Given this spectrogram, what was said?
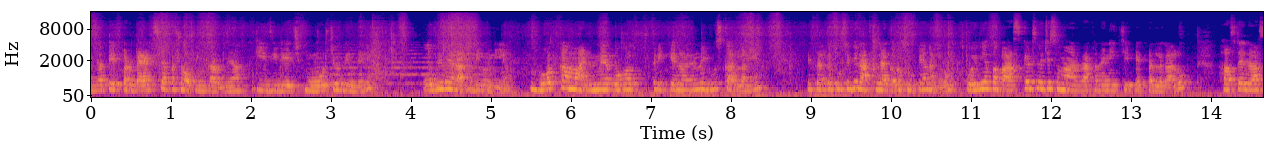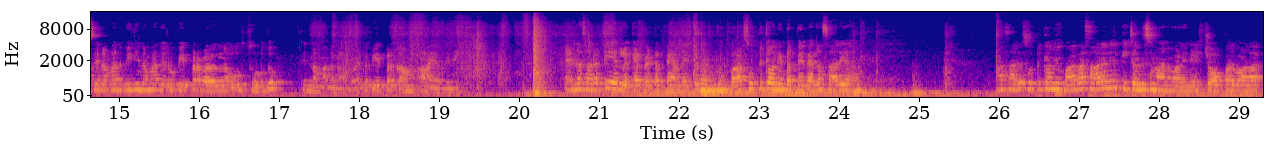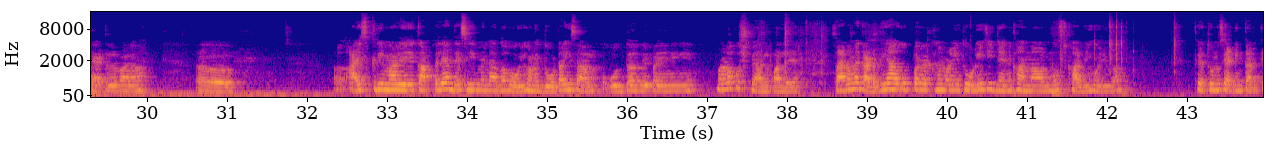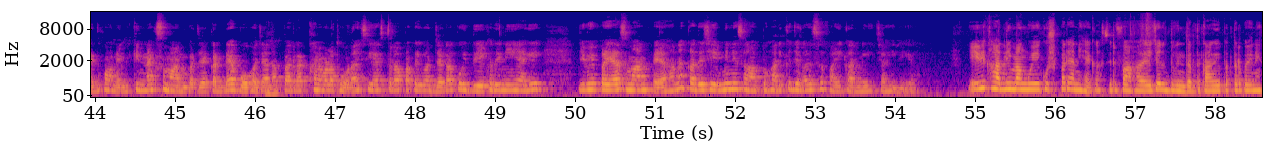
ਜਾਂ ਪੇਪਰ ਬੈਗਸ ਤੇ ਆਪਾਂ ਸ਼ਾਪਿੰਗ ਕਰਦੇ ਆ ਈਜ਼ੀ ਡੇ ਚ ਮੋਰ ਚ ਉਹ ਦਿੰਦੇ ਨੇ। ਉਹ ਵੀ ਮੈਂ ਰੱਖਦੀ ਹੁੰਦੀ ਆ ਬਹੁਤ ਕੰਮ ਆਉਂਦੇ ਮੈਂ ਬਹੁਤ ਤਰੀਕੇ ਨਾਲ ਇਹਨੂੰ ਯੂਜ਼ ਕਰ ਲੈਂਦੀ ਆ ਇਸ ਕਰਕੇ ਤੁਸੀਂ ਵੀ ਰੱਖ ਲਿਆ ਕਰੋ, ਸੁੱਟਿਆ ਨਾ ਕਰੋ। ਕੋਈ ਵੀ ਆਪਾਂ ਬਾਸਕਟਸ ਵਿੱਚ ਸਮਾਨ ਰੱਖਦੇ ਨੀਚੇ ਪੇਪਰ ਲਗਾ ਲਓ। ਹਫ਼ਤੇ 10 ਦਿਨਾਂ ਬਾਅਦ 20 ਦਿਨਾਂ ਬਾਅਦ ਜਦੋਂ ਪੇਪਰ ਬਦਲਣਾ, ਉਹ ਸੁੱਟ ਦਿਓ ਤੇ ਨਵਾਂ ਲਗਾ ਦਿਓ ਤਾਂ ਪੇਪਰ ਕੰਮ ਆ ਜਾਂਦੇ ਨੇ। ਇੰਨਾ ਸਾਰਾ ਢੇਰ ਲੱਗਿਆ ਪਿਆ ਡੱਬਿਆਂ ਦੇ ਇੱਧਰ ਬਾਹਰ ਸੁੱਟ ਕੇ ਆਉਣੀ ਡੱਬੇ ਪਹਿਲਾਂ ਸਾਰੇ ਆਹ? ਆ ਸਾਰੇ ਸੁੱਟ ਕੇ ਆਉਣੇ ਬਾਹਰ? ਆ ਸਾਰੇ ਮੇਰੇ ਕਿਚਨ ਦੇ ਸਮਾਨ ਵਾਲੇ ਨੇ, ਚੌਪਰ ਵਾਲਾ, ਕੈਟਲ ਵਾਲਾ ਆਈਸਕ੍ਰੀਮ ਵਾਲੇ ਕੱਪ ਲਿਆਂਦੇ ਸੀ ਮੈਨੂੰ ਲੱਗਦਾ ਹੋ ਗਈ ਹੁਣ 2 2.5 ਸਾਲ, ਉਦਾਂ ਦੇ ਪਏ ਨੇਗੇ ਬੜਾ ਕੁਝ ਪਿਆਲ ਪਾਲੇ ਆ ਸਾਰਾ ਮੈਂ ਕੱਢਦੀ ਆ ਉੱਪਰ ਰੱਖਣ ਵਾਲੀਆਂ ਥੋੜੀਆਂ ਚੀਜ਼ਾਂ ਨੇ ਖਾਣਾ ਆਲਮੋਸਟ ਖਾਲੀ ਹੋ ਜਾਊਗਾ। ਫਿਰ ਤੁਹਾਨੂੰ ਸੈਟਿੰਗ ਕਰਕੇ ਦਿਖਾਉਣੇ ਵੀ ਕਿੰਨਾ ਕੁ ਸਮਾਨ ਬਚਿਆ, ਕੱਢਿਆ ਬਹੁਤ ਜ਼ਿਆਦਾ, ਪਰ ਰੱਖਣ ਵਾਲਾ ਥੋੜਾ ਸੀ। ਇਸ ਤਰ੍ਹਾਂ ਆਪਾਂ ਕਈ ਵਾਰ ਜਗ੍ਹਾ ਕੋਈ ਦੇਖਦੇ ਨਹੀਂ ਹੈਗੇ। ਜਿਵੇਂ ਪਿਆ ਸਮਾਨ ਪਿਆ, ਹਨਾ, ਕਦੇ 6 ਮਹੀਨੇ ਸਾਲ ਤੋਂ ਹਰ ਇੱਕ ਜਗ੍ਹਾ ਦੀ ਸਫ਼ਾਈ ਕਰਨੀ ਚਾਹੀਦੀ ਆ। ਇਹ ਵੀ ਖਾਲੀ ਮੰਗੂ ਇਹ ਕੁਝ ਭਰਿਆ ਨਹੀਂ ਹੈਗਾ, ਸਿਰਫ ਆਹ ਇਹ ਜਿਹੜੇ ਦਵਿੰਦਰ ਦੇ ਕਾਗਜ਼ ਪੱਤਰ ਪਏ ਨੇ।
